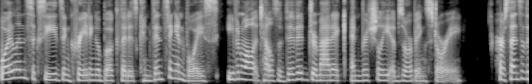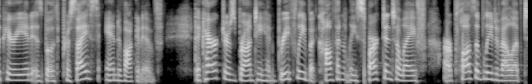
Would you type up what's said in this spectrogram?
Boylan succeeds in creating a book that is convincing in voice, even while it tells a vivid, dramatic, and richly absorbing story. Her sense of the period is both precise and evocative. The characters Bronte had briefly but confidently sparked into life are plausibly developed,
